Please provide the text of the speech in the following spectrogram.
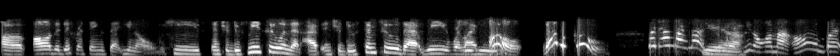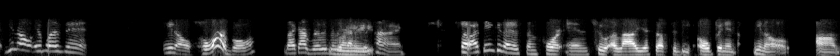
of all the different things that, you know, he's introduced me to and that I've introduced him to that we were like, mm-hmm. Oh, that was cool. Like I might not yeah. do it, you know, on my own, but you know, it wasn't, you know, horrible. Like I really, really right. had a good time. So I think that it's important to allow yourself to be open and, you know, um,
